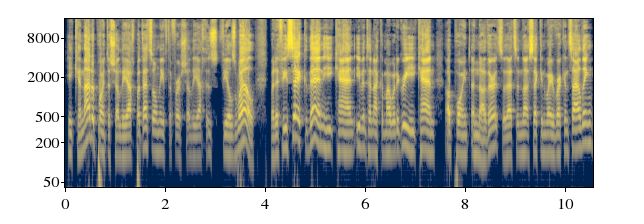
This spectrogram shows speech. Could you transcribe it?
he cannot appoint a shaliach, but that's only if the first shaliach is, feels well. But if he's sick, then he can. Even tanakama would agree he can appoint another. So that's a second way of reconciling.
